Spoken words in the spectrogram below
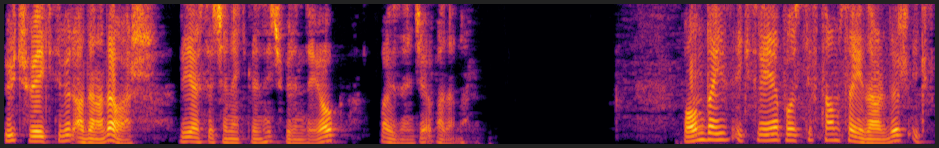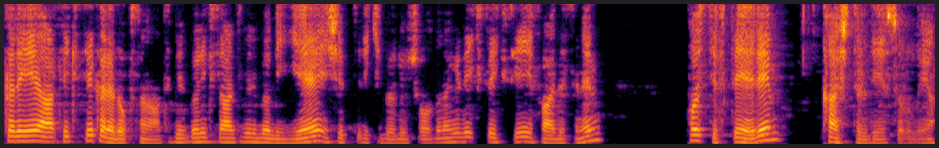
3 ve eksi 1 Adana'da var. Diğer seçeneklerin hiçbirinde yok. O yüzden cevap Adana. 10'dayız. x ve y pozitif tam sayılardır. x kare y artı x y kare 96. 1 bölü x artı 1 bölü y eşittir 2 bölü 3 olduğuna göre x eksi y ifadesinin pozitif değeri kaçtır diye soruluyor.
